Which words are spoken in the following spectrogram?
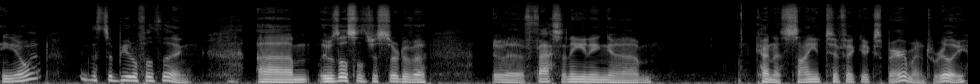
and you know what? I think that's a beautiful thing. Um, it was also just sort of a, a fascinating um, kind of scientific experiment, really.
